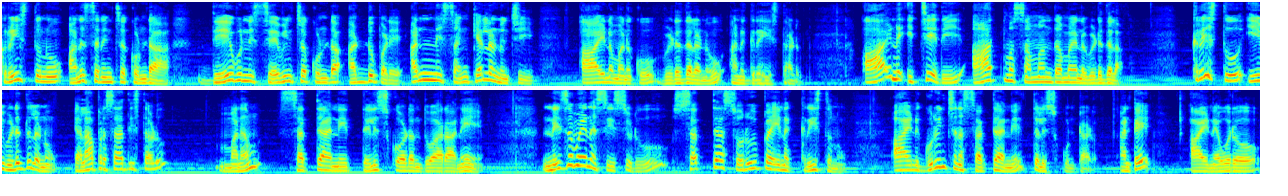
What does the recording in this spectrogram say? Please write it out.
క్రీస్తును అనుసరించకుండా దేవుని సేవించకుండా అడ్డుపడే అన్ని సంఖ్యల నుంచి ఆయన మనకు విడుదలను అనుగ్రహిస్తాడు. ఆయన ఇచ్చేది ఆత్మ సంబంధమైన విడుదల. క్రీస్తు ఈ విడుదలను ఎలా ప్రసాదిస్తాడు? మనం సత్యాన్ని తెలుసుకోవడం ద్వారానే. నిజమైన శిష్యుడు సత్య స్వరూపైన క్రీస్తును ఆయన గురించిన సత్యాన్ని తెలుసుకుంటాడు. అంటే ఆయన ఎవరో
